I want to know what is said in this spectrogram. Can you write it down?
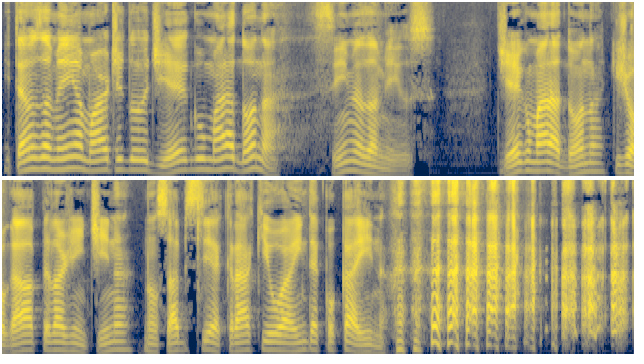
E temos também a morte do Diego Maradona. Sim, meus amigos. Diego Maradona, que jogava pela Argentina, não sabe se é crack ou ainda é cocaína.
